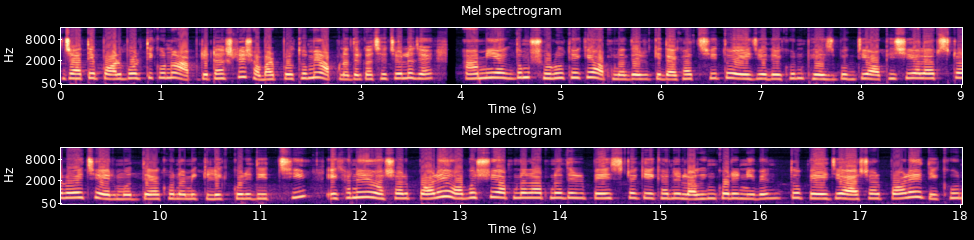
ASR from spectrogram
যাতে পরবর্তী কোনো আপডেট আসলে সবার প্রথমে আপনাদের কাছে চলে যায়। আমি একদম শুরু থেকে আপনাদেরকে দেখাচ্ছি। তো এই যে দেখুন ফেসবুক যে অফিসিয়াল অ্যাপসটা রয়েছে, এর মধ্যে এখন আমি ক্লিক করে দিচ্ছি। এখানে আসার পরে অবশ্যই আপনারা আপনাদের পেজটাকে এখানে লগ করে নেবেন। তো পেজে আসার পরে দেখুন,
